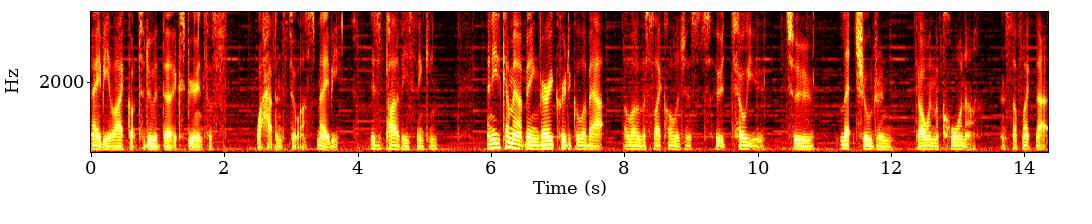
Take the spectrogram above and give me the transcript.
maybe like got to do with the experience of what happens to us. Maybe this is part of his thinking, and he's come out being very critical about a lot of the psychologists who tell you to let children go in the corner and stuff like that.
